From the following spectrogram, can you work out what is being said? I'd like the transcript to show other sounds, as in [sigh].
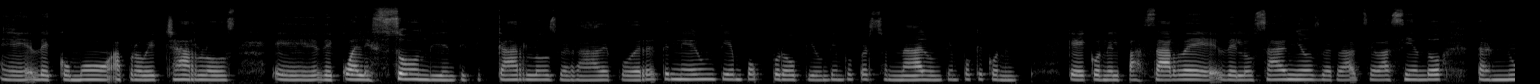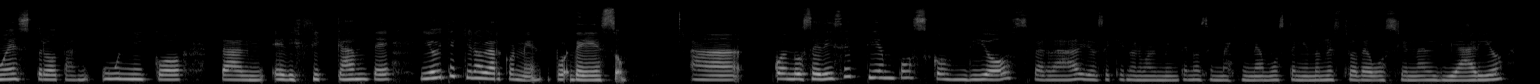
eh, de cómo aprovecharlos, eh, de cuáles son, de identificarlos, ¿verdad? De poder tener un tiempo propio, un tiempo personal, un tiempo que con el que con el pasar de, los años, ¿verdad? Se va haciendo tan nuestro, tan único, tan edificante. Y hoy te quiero hablar con e, de eso. Ah, cuando se dice tiempos con Dios, ¿verdad? Yo sé que normalmente nos imaginamos teniendo nuestro devocional diario,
